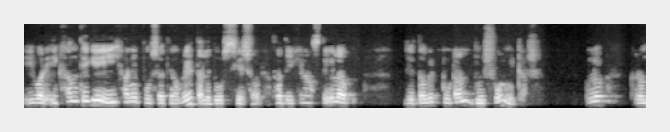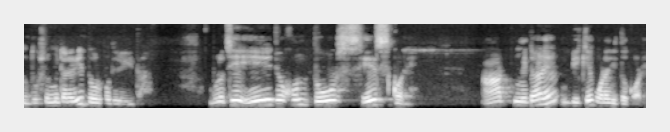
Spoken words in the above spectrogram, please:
এবার এখান থেকে এইখানে পৌঁছাতে হবে, তাহলে দৌড় শেষ হবে। অর্থাৎ এখানে আসতে গেলে যেতে হবে টোটাল দুশো মিটার হলো? কারণ দুশো মিটারেরই দৌড় প্রতিযোগিতা। বলেছে, এ যখন দৌড় শেষ করে, আট মিটারে বিকে পরাজিত করে,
